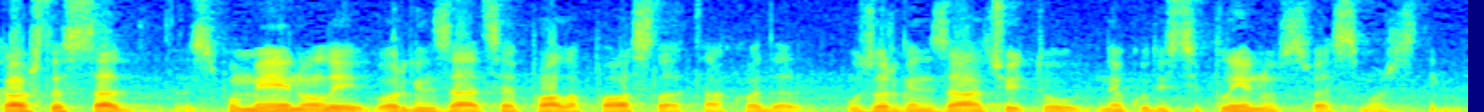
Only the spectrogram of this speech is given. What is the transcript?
Kao što ste sad spomenuli, organizacija je pola posla, tako da uz organizaciju i tu neku disciplinu sve se može stignuti.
